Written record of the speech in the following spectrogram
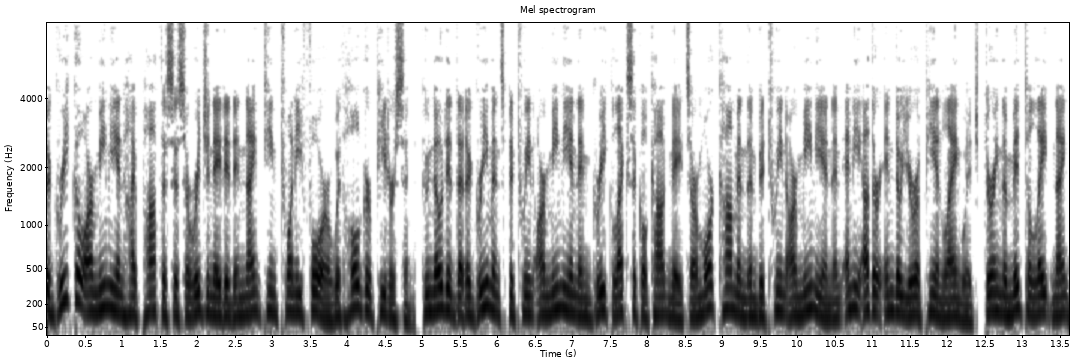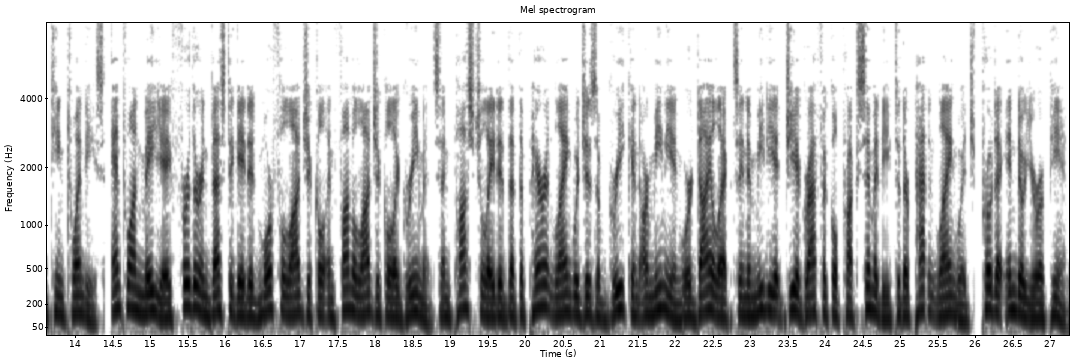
The Greco-Armenian hypothesis originated in 1924 with Holger Pedersen, who noted that agreements between Armenian and Greek lexical cognates are more common than between Armenian and any other Indo-European language. During the mid to late 1920s, Antoine Meillet further investigated morphological and phonological agreements and postulated that the parent languages of Greek and Armenian were dialects in immediate geographical proximity to their patent language, Proto-Indo-European.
